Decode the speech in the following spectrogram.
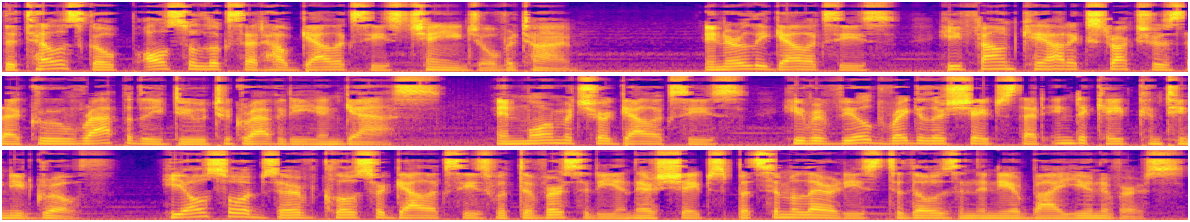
The telescope also looks at how galaxies change over time. In early galaxies, he found chaotic structures that grew rapidly due to gravity and gas. In more mature galaxies, he revealed regular shapes that indicate continued growth. He also observed closer galaxies with diversity in their shapes but similarities to those in the nearby universe.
